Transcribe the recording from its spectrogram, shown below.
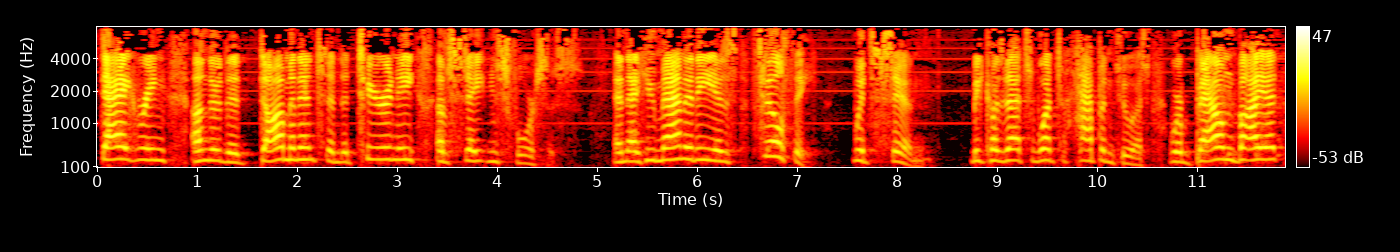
staggering under the dominance and the tyranny of Satan's forces, and that humanity is filthy with sin because that's what's happened to us. We're bound by it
